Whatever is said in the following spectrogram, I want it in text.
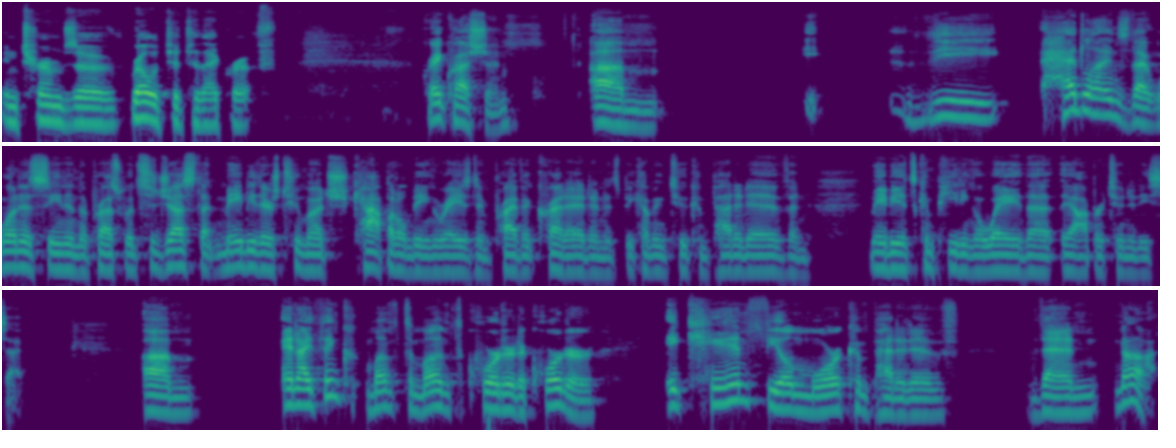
in terms of relative to that growth? Great question. Um, the headlines that one has seen in the press would suggest that maybe there's too much capital being raised in private credit and it's becoming too competitive and maybe it's competing away the, the opportunity set. Um, and I think month to month, quarter to quarter, it can feel more competitive than not.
